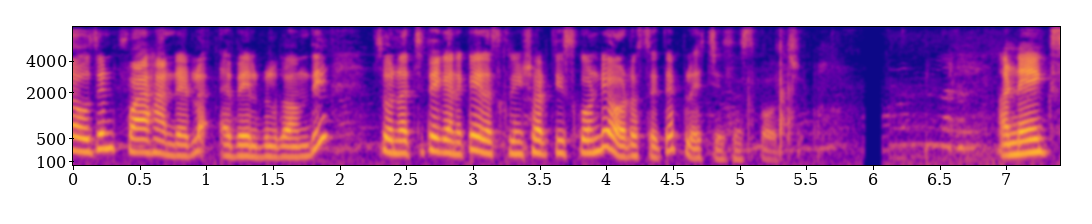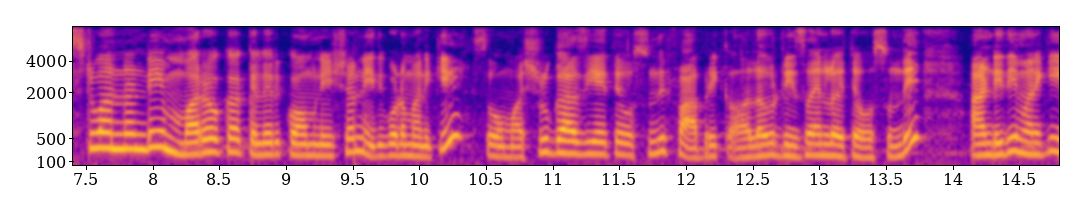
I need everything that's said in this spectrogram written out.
థౌజండ్ ఫైవ్ హండ్రెడ్లో అవైలబుల్గా ఉంది. సో నచ్చితే కనుక ఇలా స్క్రీన్ షాట్ తీసుకోండి ఆర్డర్స్ అయితే ప్లేస్ చేసేసుకోవచ్చు. నెక్స్ట్ వన్ అండి మరొక కలర్ కాంబినేషన్ ఇది కూడా మనకి సో మష్రూ గాజీ అయితే వస్తుంది ఫ్యాబ్రిక్ ఆల్ ఓవర్ డిజైన్లో అయితే వస్తుంది. అండ్ ఇది మనకి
